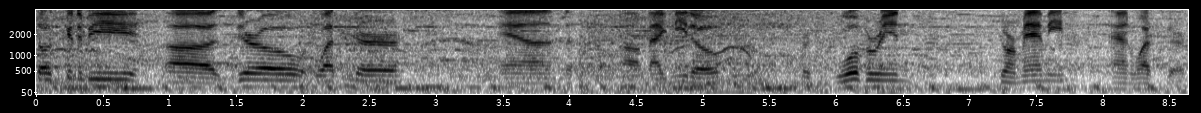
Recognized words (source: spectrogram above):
So it's going to be uh, Zero, Wesker, and uh, Magneto versus Wolverine, Dormammu, and Wesker.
